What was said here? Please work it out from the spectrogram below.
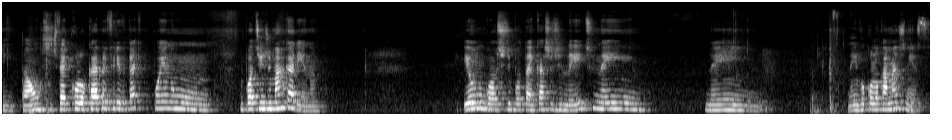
Então, se tiver que colocar, é preferível até que ponha num, num potinho de margarina. Eu não gosto de botar em caixa de leite, nem, nem, nem vou colocar mais nisso.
